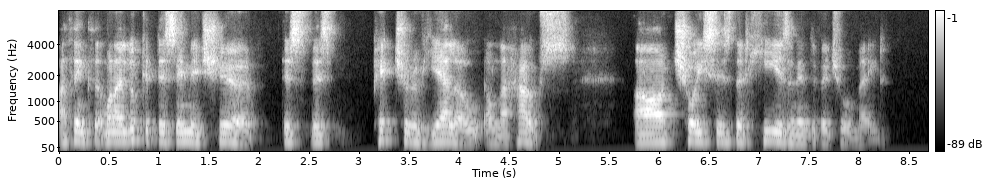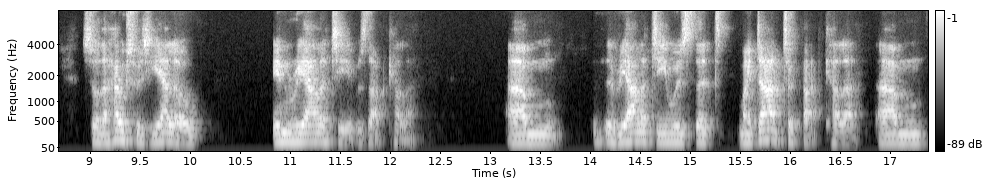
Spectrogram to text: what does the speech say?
I think that when I look at this image here, this, this picture of yellow on the house are choices that he as an individual made. So the house was yellow. In reality, it was that color. Um, the reality was that my dad took that color. Um,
